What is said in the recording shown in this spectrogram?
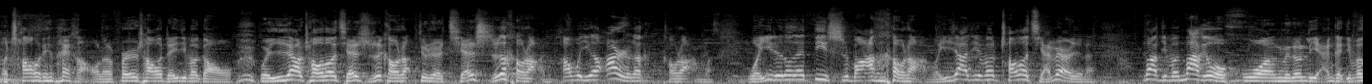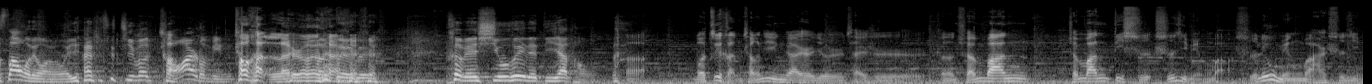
我抄的太好了，分儿抄贼鸡巴高，我一下抄到前十考场，就是前十个考场，他不一个二十个考场吗？我一直都在第十八个考场，我一下鸡巴抄到前边去了。那鸡巴那给我慌的，这脸可鸡巴臊的慌，我一下鸡巴考二十多名，超狠了是吧？对对，特别羞愧的低下头。啊，我最狠成绩应该是就是才是可能全班全班第十十几名吧，十六名吧还是十几名？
